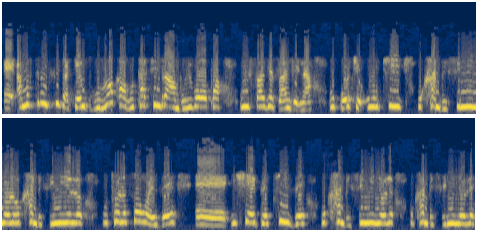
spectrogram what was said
eh ama-string feeder games kulokhu akuthatha intambo uyibopha uyifake ezandleni na ugoje uthi ukhambise imino le ukhambise imino le uthole sowenze eh ishape ethize ukhambise imino le ukhambise imino le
